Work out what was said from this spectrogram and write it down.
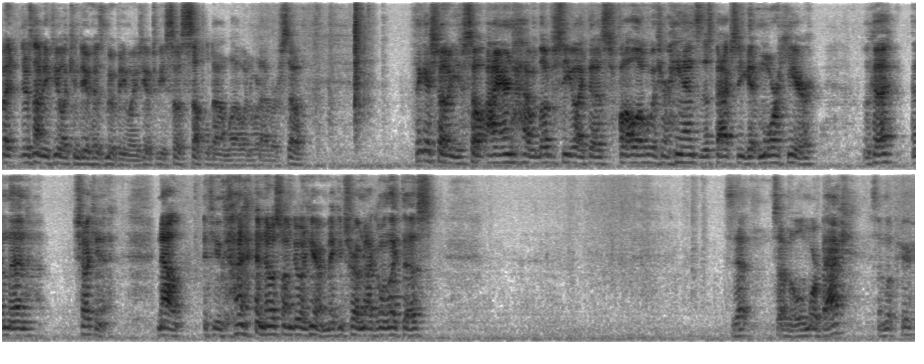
But there's not many people that can do his move anyways. You have to be so supple down low and whatever. So I think I showed you. So iron, I would love to see you like this. Follow with your hands this back so you get more here. Okay? And then checking it. Now, if you kind of notice what I'm doing here, I'm making sure I'm not going like this. See that? So I'm a little more back, so I'm up here.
